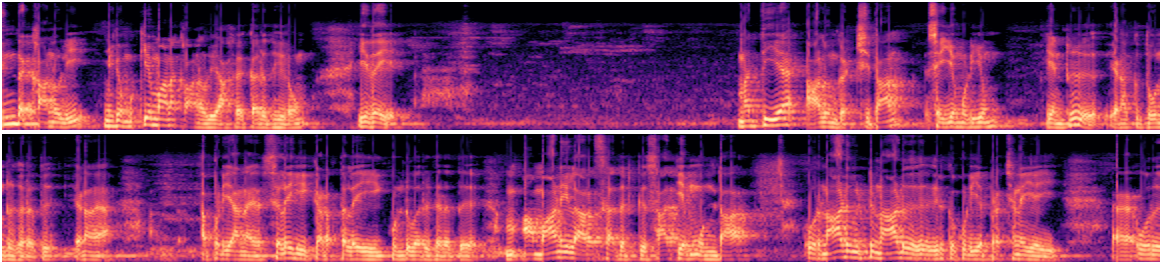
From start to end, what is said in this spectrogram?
இந்த காணொளி மிக முக்கியமான காணொளியாக கருதுகிறோம். இதை மத்திய ஆளுங்கட்சி தான் செய்ய முடியும் என்று எனக்கு தோன்றுகிறது. என அப்படியான சிலை கடத்தலை கொண்டு வருகிறது. மாநில அரசு அதற்கு சாத்தியம் உண்டா? ஒரு நாடு விட்டு நாடு இருக்கக்கூடிய பிரச்சனையை ஒரு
